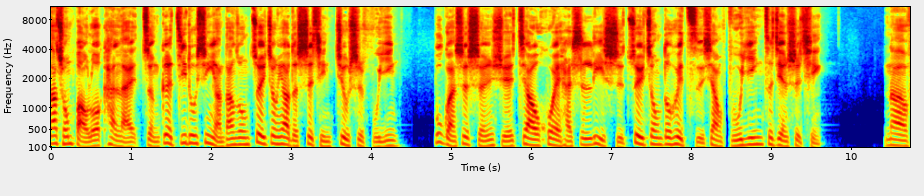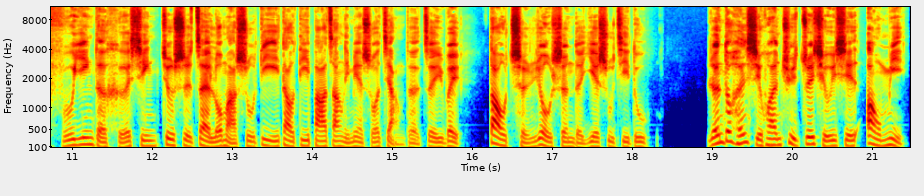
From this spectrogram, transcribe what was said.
那从保罗看来，整个基督信仰当中最重要的事情就是福音。不管是神学、教会还是历史，最终都会指向福音这件事情。那福音的核心，就是在罗马书第一到第八章里面所讲的这一位道成肉身的耶稣基督。人都很喜欢去追求一些奥秘，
